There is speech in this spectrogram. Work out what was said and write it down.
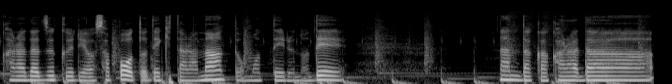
体づくりをサポートできたらなと思っているのでなんだか体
